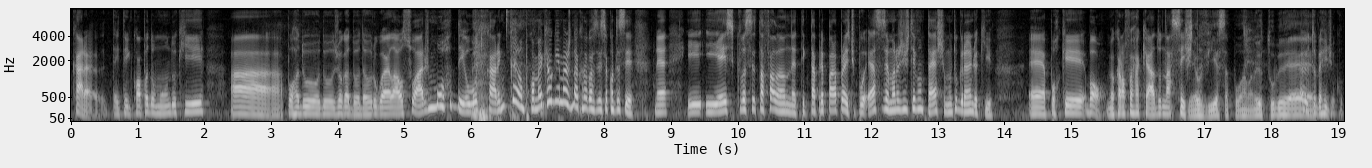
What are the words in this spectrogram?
cara, tem, tem Copa do Mundo que a, porra do, do jogador da Uruguai lá, o Soares, mordeu o outro cara em campo. Como é que alguém imaginar que um negócio desse acontecer, né? E, e é isso que você tá falando, né? Tem que estar preparado pra isso. Tipo, essa semana a gente teve um teste muito grande aqui. É, porque, bom, meu canal foi hackeado na sexta. Eu vi essa porra, mano. O YouTube é. É, o YouTube é ridículo.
